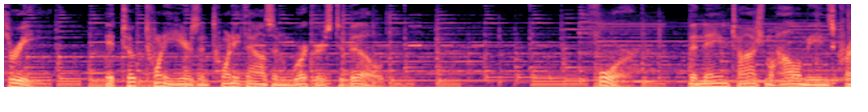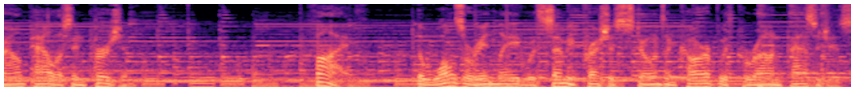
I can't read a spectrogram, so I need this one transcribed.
3. It took 20 years and 20,000 workers to build. 4. The name Taj Mahal means crown palace in Persian. 5. The walls are inlaid with semi-precious stones and carved with Quran passages.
